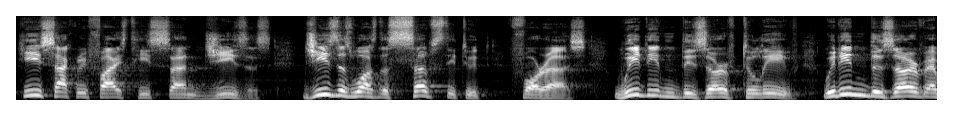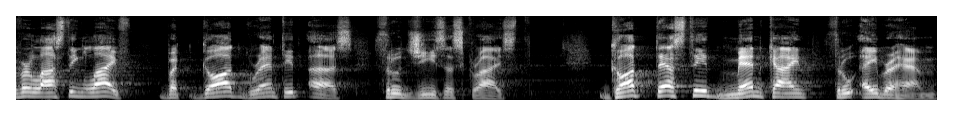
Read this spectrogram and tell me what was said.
he sacrificed his son Jesus. Jesus was the substitute for us. We didn't deserve to live. We didn't deserve everlasting life. but God granted us through Jesus Christ. God tested mankind through Abraham,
